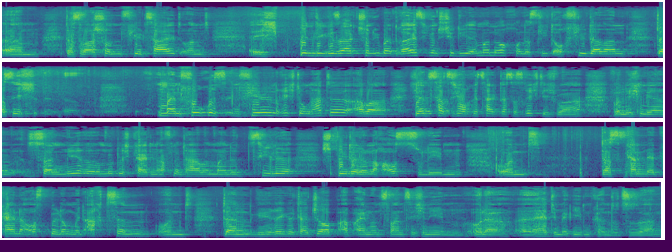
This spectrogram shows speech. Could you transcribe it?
Ähm, das war schon viel Zeit und ich bin, wie gesagt, schon über 30 und studiere immer noch und das liegt auch viel daran, dass ich meinen Fokus in vielen Richtungen hatte, aber jetzt hat sich auch gezeigt, dass das richtig war, weil ich mir sozusagen mehrere Möglichkeiten eröffnet habe, meine Ziele später dann noch auszuleben und das kann mir keine Ausbildung mit 18 und dann geregelter Job ab 21 nehmen oder äh, hätte mir geben können sozusagen.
